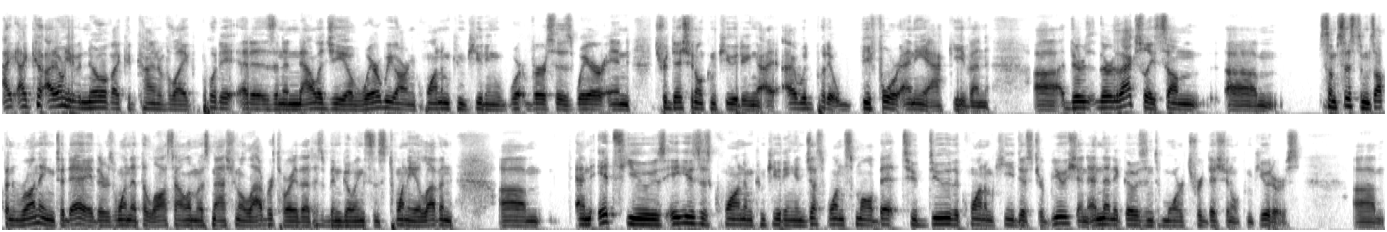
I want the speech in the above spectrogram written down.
I, I, I don't even know if I could kind of like put it as an analogy of where we are in quantum computing versus where in traditional computing. I, I would put it before ENIAC even. Uh, there's, there's actually some. Um, some systems up and running today. There's one at the Los Alamos National Laboratory that has been going since 2011. Um, and its use it uses quantum computing in just one small bit to do the quantum key distribution, and then it goes into more traditional computers. Um,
